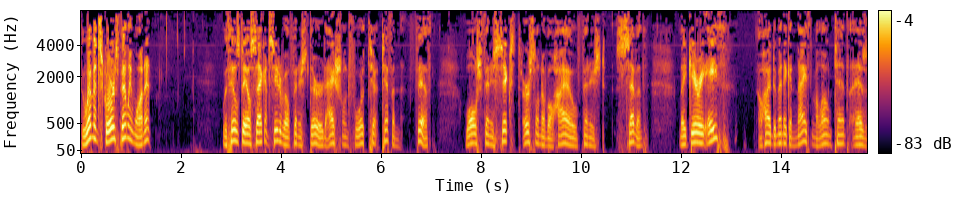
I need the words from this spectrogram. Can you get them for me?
The women's scores, Findlay won it. With Hillsdale second, Cedarville finished third, Ashland fourth, T- Tiffin fifth, Walsh finished sixth, Ursuline of Ohio finished seventh, Lake Erie eighth, Ohio Dominican ninth, Malone tenth, as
